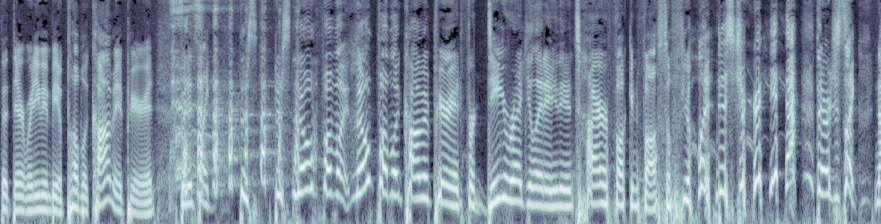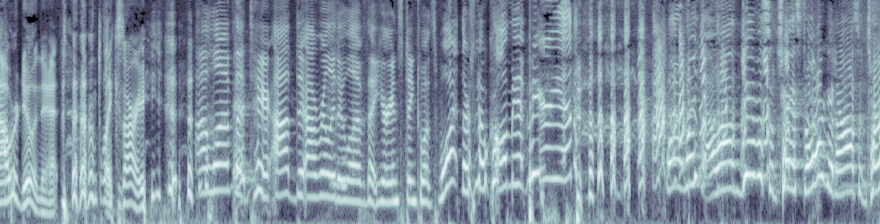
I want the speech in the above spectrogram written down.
that there would even be a public comment period, but it's like. There's, there's no public no public comment period for deregulating the entire fucking fossil fuel industry. they were just like, "Nah, we're doing that." I'm like, sorry. I love that. Ter- I do. I really do love that your instinct was what? There's no comment period. well, we, well, give us a chance to organize and turn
